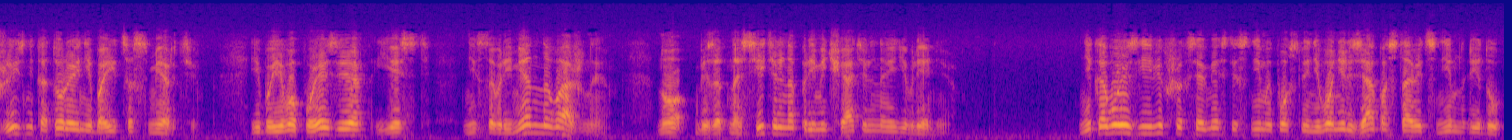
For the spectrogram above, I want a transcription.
жизнь, которая не боится смерти, ибо его поэзия есть несовременно важная, но безотносительно примечательное явление. Никого из явившихся вместе с ним и после него нельзя поставить с ним наряду,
